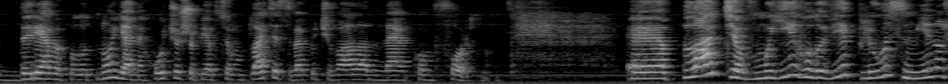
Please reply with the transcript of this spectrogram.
диряве полотно. Я не хочу, щоб я в цьому платі себе почувала некомфортно. Е, плаття в моїй голові плюс-мінус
